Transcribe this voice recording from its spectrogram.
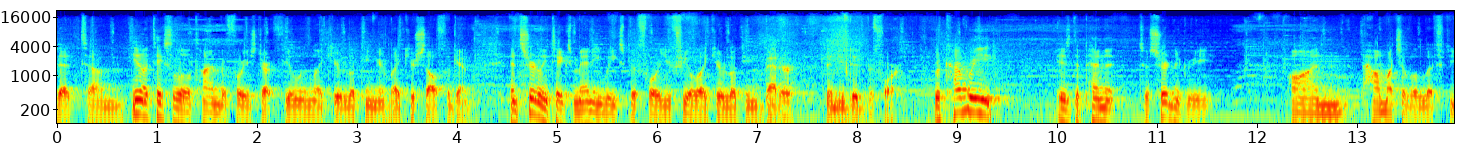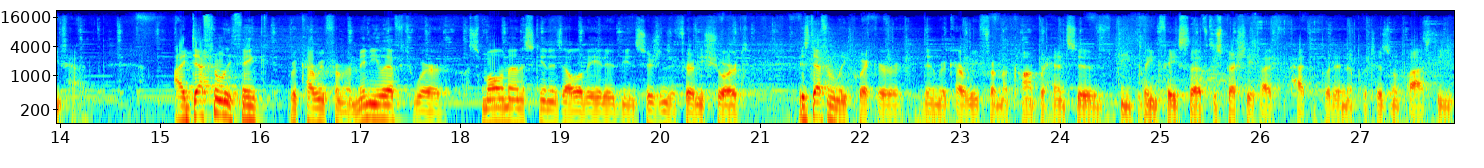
that um, you know it takes a little time before you start feeling like you're looking like yourself again. It certainly takes many weeks before you feel like you're looking better than you did before. Recovery is dependent to a certain degree on how much of a lift you've had. I definitely think recovery from a mini lift where a small amount of skin is elevated, the incisions are fairly short, is definitely quicker than recovery from a comprehensive deep plane facelift, especially if I've had to put in a platysmoplasty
